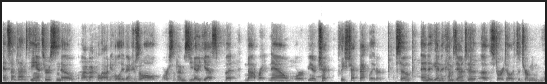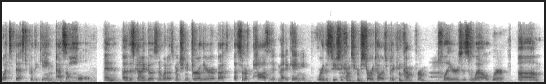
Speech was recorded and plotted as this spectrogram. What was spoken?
And sometimes the answer is no, I'm not going to allow any Holy Avengers at all. Or sometimes, you know, yes, but not right now. Or, you know, check, please check back later. So, and again, it comes down to uh, the storytellers determining what's best for the game as a whole. And uh, this kind of goes into what I was mentioning earlier about a sort of positive metagaming, where this usually comes from storytellers, but it can come from players as well, where, um,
